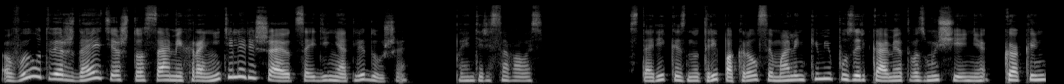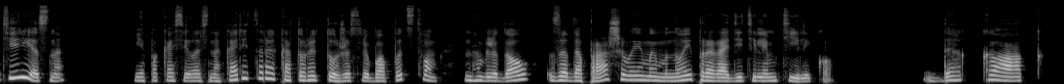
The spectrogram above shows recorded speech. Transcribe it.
вы утверждаете, что сами хранители решают, соединять ли души?» — поинтересовалась. Старик изнутри покрылся маленькими пузырьками от возмущения. Как интересно! Я покосилась на Каритера, который тоже с любопытством наблюдал за допрашиваемым мной прародителем Тилико. «Да как?»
